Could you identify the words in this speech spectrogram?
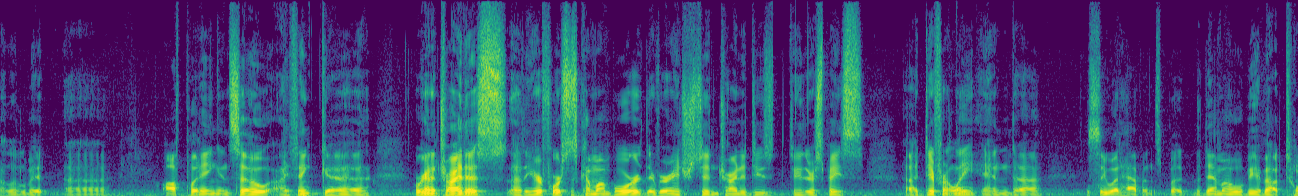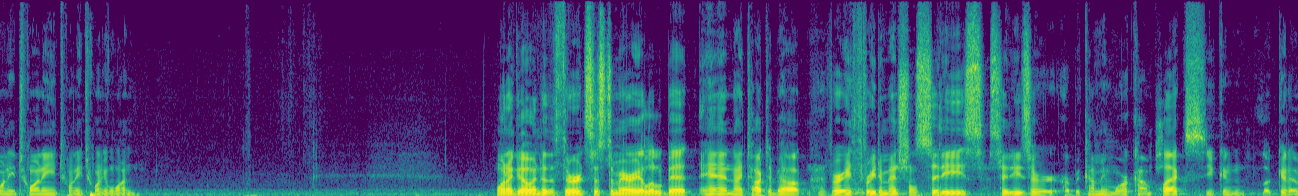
a little bit uh, off-putting. And so I think uh, we're going to try this. Uh, the Air Force has come on board. They're very interested in trying to do do their space differently, and we'll see what happens. But the demo will be about 2020, 2021. Want to go into the third system area a little bit, and I talked about very three-dimensional cities. Cities are, are becoming more complex. You can look at a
